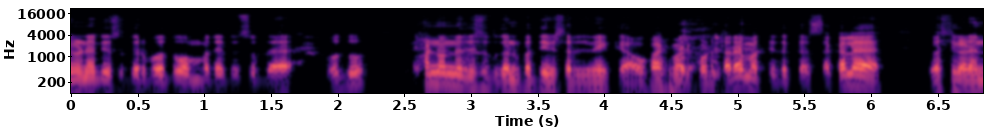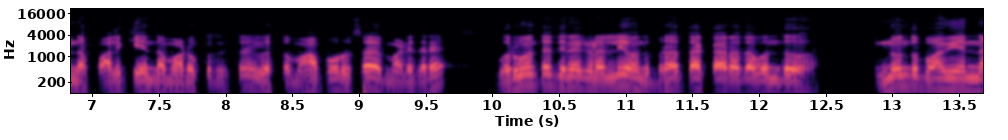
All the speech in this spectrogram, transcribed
ಏಳನೇ ದಿವಸದ ಇರ್ಬೋದು, ಒಂಬತ್ತನೇ ದಿವಸದ ಇರ್ಬೋದು, ಹನ್ನೊಂದನೇ ದಿವಸದ ಗಣಪತಿ ವಿಸರ್ಜನೆಗೆ ಅವಕಾಶ ಮಾಡಿಕೊಡ್ತಾರೆ. ಮತ್ತೆ ಇದಕ್ಕೆ ಸಕಲ ವ್ಯವಸ್ಥೆಗಳಿಂದ ಪಾಲಿಕೆಯಿಂದ ಮಾಡೋಕ್ಕಿಂತ ಇವತ್ತು ಮಹಾಪೌರರು ಸಹ ಮಾಡಿದ್ದಾರೆ. ಬರುವಂತ ದಿನಗಳಲ್ಲಿ ಒಂದು ಬೃಹತ್ ಆಕಾರದ ಒಂದು ಇನ್ನೊಂದು ಬಾವಿಯನ್ನ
